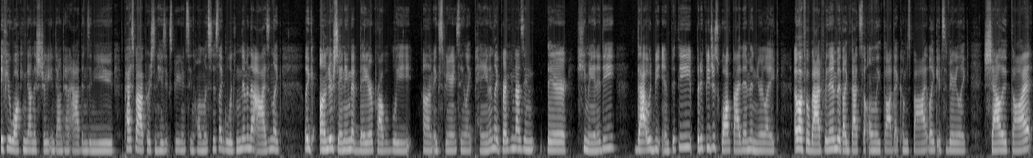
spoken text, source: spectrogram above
if you're walking down the street in downtown Athens and you pass by a person who's experiencing homelessness, like looking them in the eyes and like like understanding that they are probably um, experiencing like pain and like recognizing their humanity that would be empathy. But if you just walk by them and you're like, oh, I feel bad for them, but like that's the only thought that comes by, like it's very like shallow thought,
